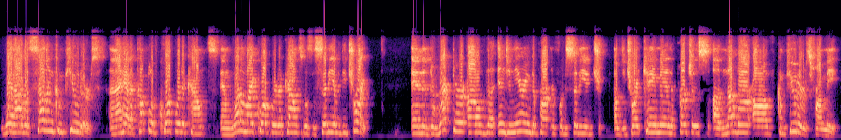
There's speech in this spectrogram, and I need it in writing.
when I was selling computers, and I had a couple of corporate accounts, and one of my corporate accounts was the city of Detroit. And the director of the engineering department for the city of Detroit came in to purchase a number of computers from me.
